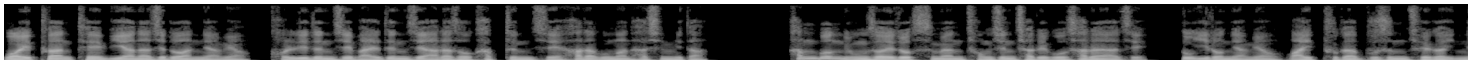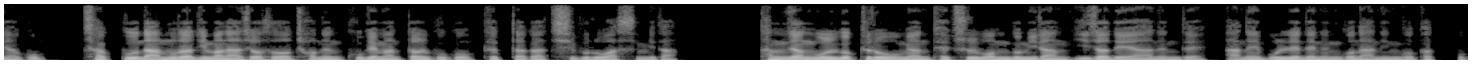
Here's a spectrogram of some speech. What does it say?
와이프한테 미안하지도 않냐며 걸리든지 말든지 알아서 갚든지 하라고만 하십니다. 한 번 용서해줬으면 정신 차리고 살아야지 또 이러냐며 와이프가 무슨 죄가 있냐고 자꾸 나무라기만 하셔서 저는 고개만 떨구고 듣다가 집으로 왔습니다. 당장 월급 들어오면 대출 원금이랑 이자 내야 하는데 아내 몰래 내는 건 아닌 것 같고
